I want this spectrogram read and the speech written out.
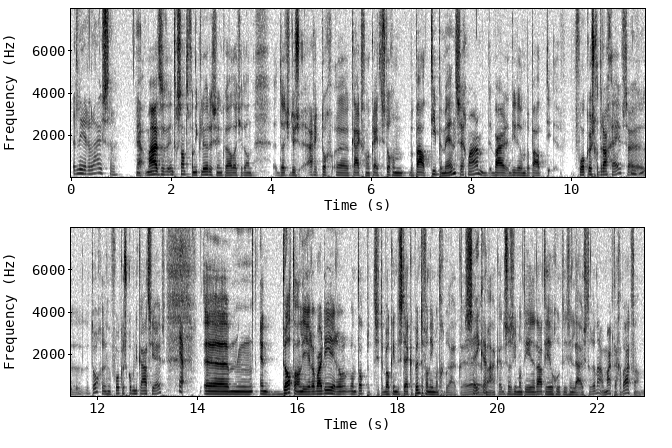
Het leren luisteren. Ja, maar het, interessante van die kleuren is vind ik wel dat je dan dat je dus eigenlijk toch eh, kijkt van oké, het is toch een bepaald type mens, zeg maar, waar die dan een bepaald voorkeursgedrag heeft, eh, Mhm. toch? Een voorkeurscommunicatie heeft. Ja. Ehm, en dat dan leren waarderen, want dat zit hem ook in de sterke punten van iemand gebruiken. eh, Zeker. maken. Dus als iemand die inderdaad heel goed is in luisteren, nou, maak daar gebruik van.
